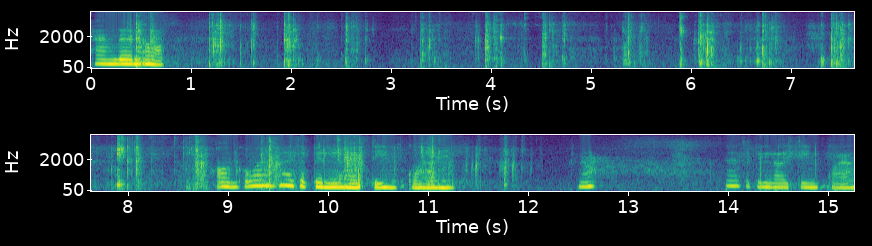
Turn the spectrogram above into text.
ทางเดินออก ออนก็ว่าน่าจะเป็นรอยตีนกวางเนาะน่าจะเป็นรอยตีนกวาง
